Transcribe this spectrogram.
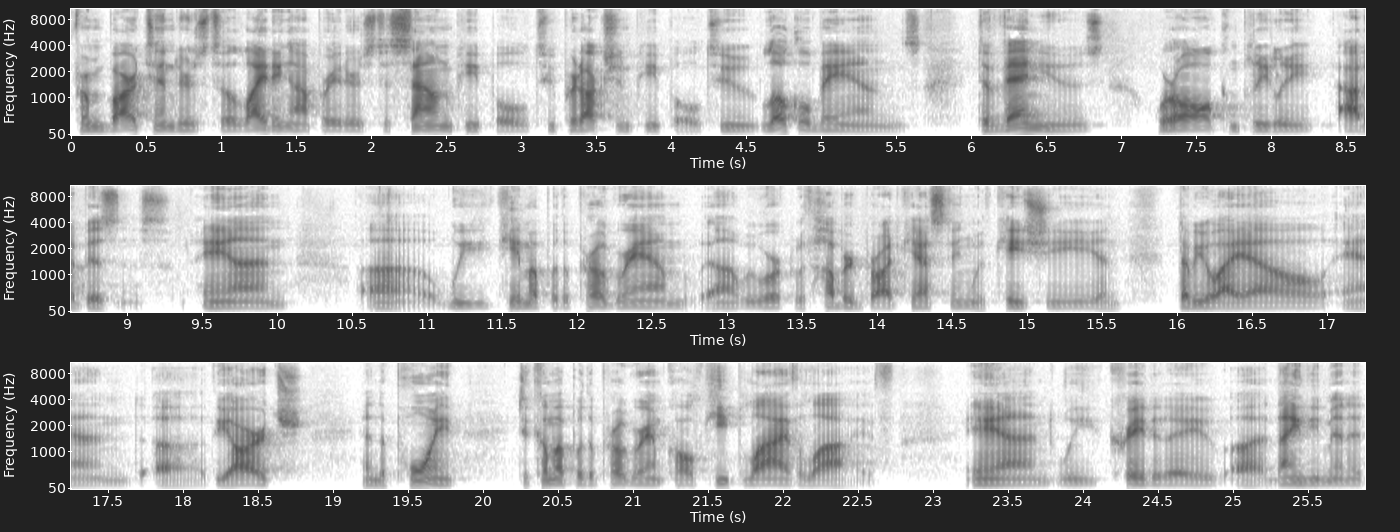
from bartenders to lighting operators to sound people to production people to local bands to venues were all completely out of business. And uh, we came up with a program. Uh, we worked with Hubbard Broadcasting, with KSHE and WIL and uh, The Arch and The Point to come up with a program called Keep Live Alive. And we created a 90 minute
